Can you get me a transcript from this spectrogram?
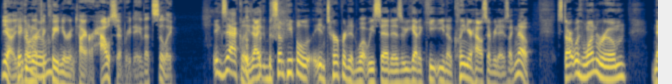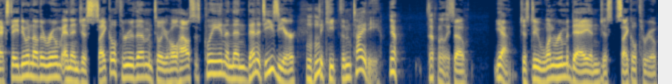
Yeah, you Pick a don't have to clean your entire house every day. That's silly. Exactly. I, but some people interpreted what we said as we got to keep, you know, clean your house every day. It's like, no, start with one room, next day do another room, and then just cycle through them until your whole house is clean. And then, then it's easier to keep them tidy. Yeah, definitely. So yeah, just do one room a day and just cycle through.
